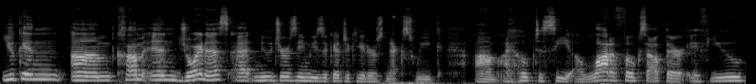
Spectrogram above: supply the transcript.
you can um, come and join us at New Jersey Music Educators next week. Um, I hope to see a lot of folks out there. If you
